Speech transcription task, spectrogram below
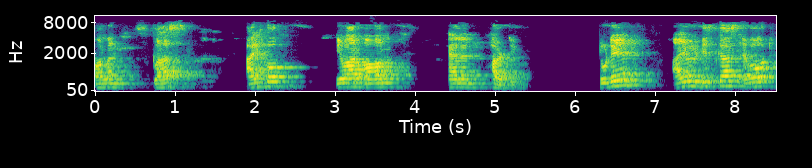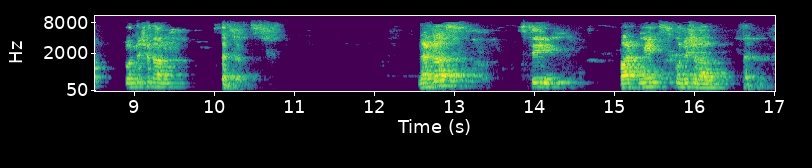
online class. I hope you are all hell and hearty. Today, I will discuss about conditional sentence. Let us see what means conditional sentence.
